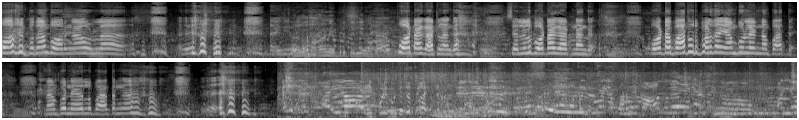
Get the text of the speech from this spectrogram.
போறேன் இப்பதான் போறேங்க உள்ள. போட்டோ காட்டினாங்க. செல்லில் போட்டோ காட்டினாங்க. போட்டோ பார்த்து ஒரு படம் தான் என் பிள்ளைன்னு நான் பார்த்தேன். நான் இப்போ நேரில் பார்க்கணுங்க ஐயோ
